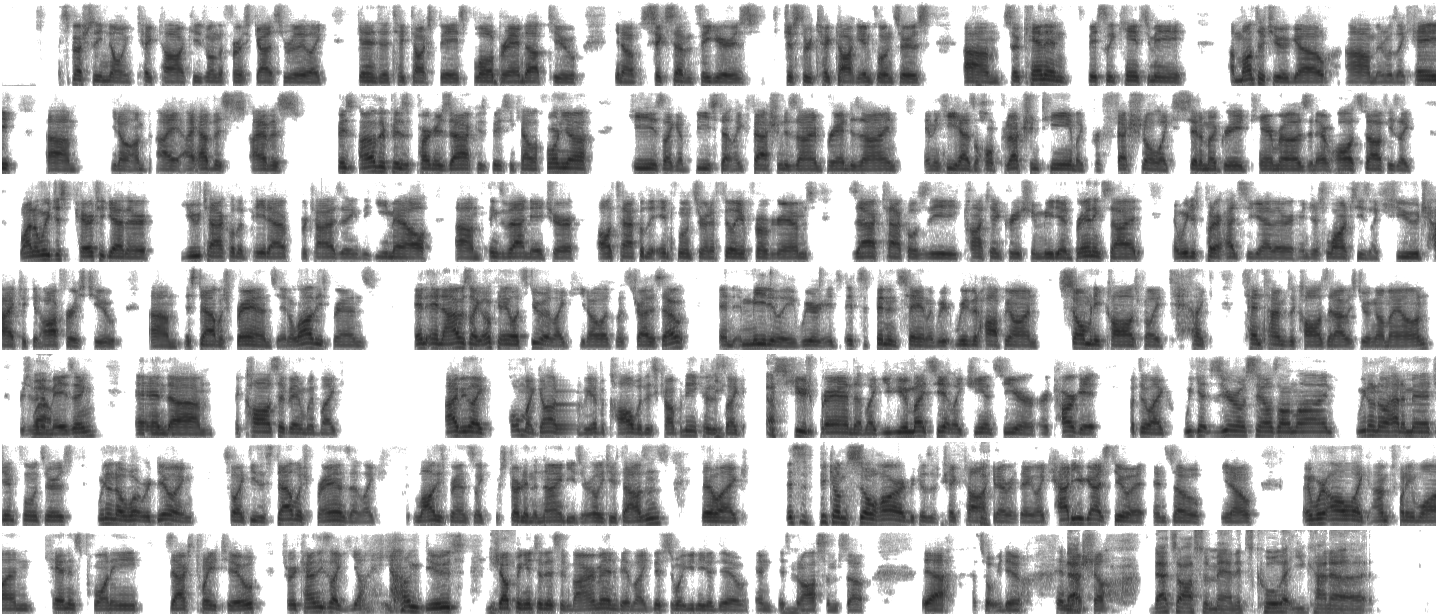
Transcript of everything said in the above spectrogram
especially knowing TikTok. He's one of the first guys to really like get into the TikTok space, blow a brand up to you know six, seven figures just through TikTok influencers. Um, so Canon basically came to me a month or two ago um, and was like, hey, um, you know, I'm, I, I have this, I have this biz, other business partner, Zach, who's based in California. He's like a beast at like fashion design, brand design, and he has a whole production team, like professional, like cinema grade cameras and all that stuff. He's like, why don't we just pair together? You tackle the paid advertising, the email, um, things of that nature. I'll tackle the influencer and affiliate programs. Zach tackles the content creation, media, and branding side, and we just put our heads together and just launch these like huge high ticket offers to um, established brands. And a lot of these brands and and i was like okay let's do it. Like you know let, us try this out. And immediately we're it's, it's been insane. Like we, we've been hopping on so many calls probably t- like 10 times the calls that i was doing on my own which has wow. been amazing. And um, the calls have been with like i'd be like oh my god we have a call with this company because it's like this huge brand that like you, you might see it like gnc or, or target but they're like, we get zero sales online. We don't know how to manage influencers. We don't know what we're doing. So like these established brands that like a lot of these brands like were started in the 90s, or early 2000s. They're like, this has become so hard because of TikTok and everything. Like, how do you guys do it? And so you know, and we're all like, I'm 21, Canon's 20, Zach's 22. So we're kind of these like young young dudes jumping into this environment and being like, this is what you need to do, and it's mm-hmm. been awesome. So yeah, that's what we do in that's, nutshell. That's awesome, man. It's cool that you kind of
